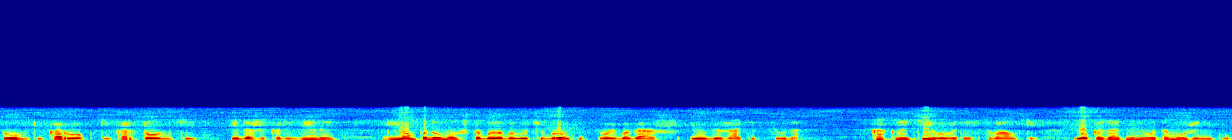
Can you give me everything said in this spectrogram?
сумки, коробки, картонки и даже корзины, Гийом подумал, что было бы лучше бросить свой багаж и убежать отсюда. Как найти его в этой свалке и указать на него таможеннику,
